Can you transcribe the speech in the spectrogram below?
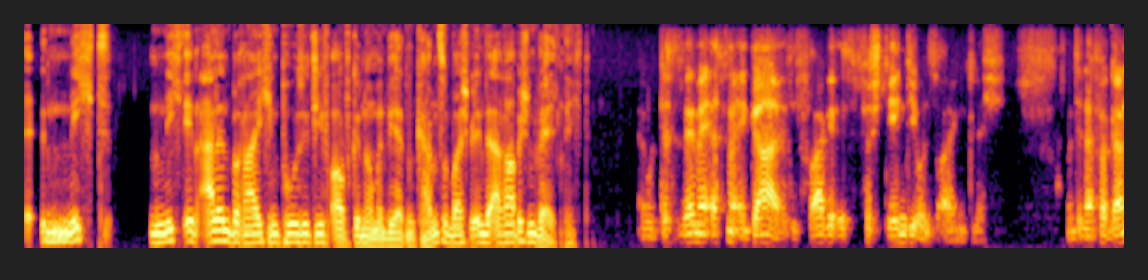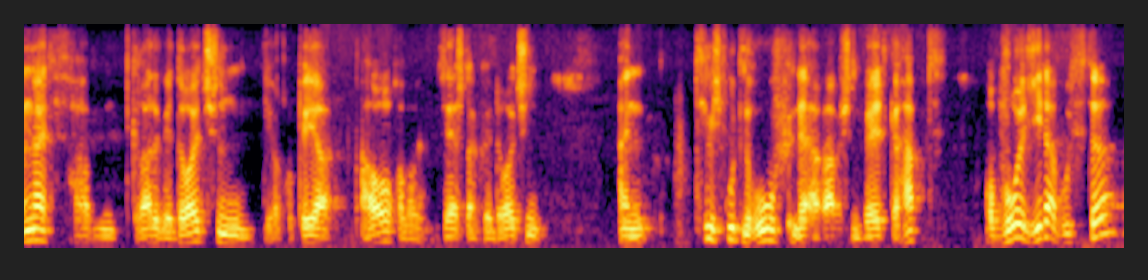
äh, nicht nicht in allen Bereichen positiv aufgenommen werden kann, zum Beispiel in der arabischen Welt nicht. Das wäre mir erstmal egal. Die Frage ist, verstehen die uns eigentlich? Und in der Vergangenheit haben gerade wir Deutschen, die Europäer auch, aber sehr stark wir Deutschen, einen ziemlich guten Ruf in der arabischen Welt gehabt, obwohl jeder wusste,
